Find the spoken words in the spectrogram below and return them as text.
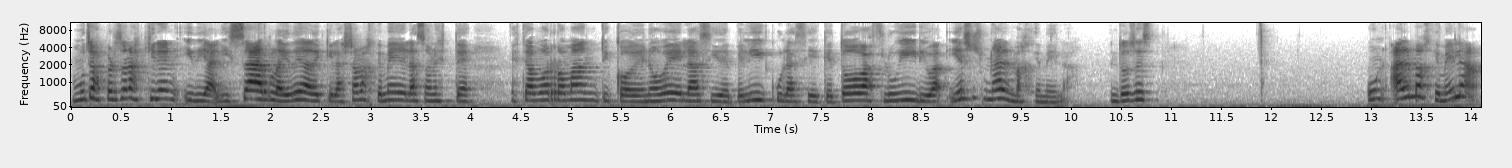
muchas personas quieren idealizar la idea de que las llamas gemelas son este, este amor romántico de novelas y de películas y de que todo va a fluir y, va, y eso es un alma gemela. Entonces, un alma gemela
